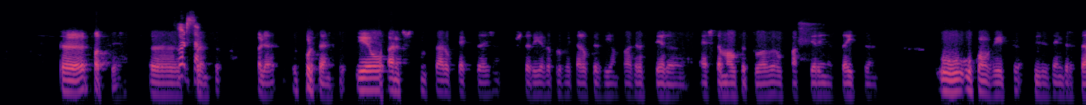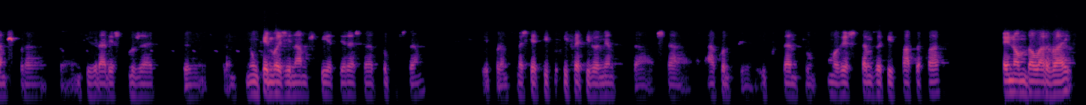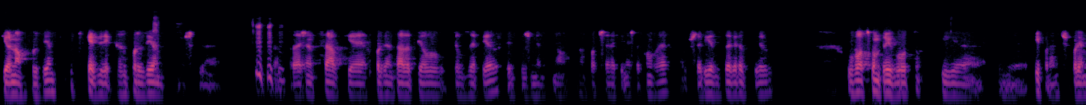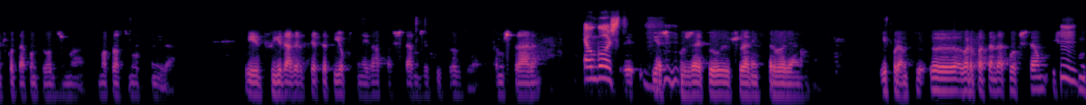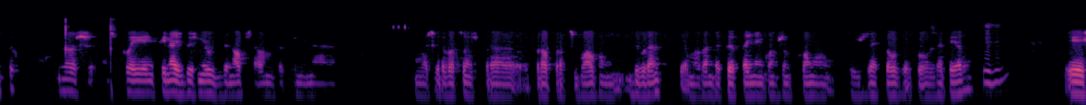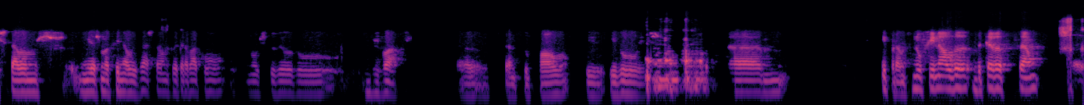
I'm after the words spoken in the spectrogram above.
Uh, pode ser. Uh, Força. Pronto. Olha, portanto, eu antes de começar o que é que seja, gostaria de aproveitar a ocasião para agradecer a esta malta toda o facto de terem aceito o, o convite que lhes endereçamos para, para integrar este projeto. Que, nunca imaginámos que ia ter esta proporção, e pronto, mas que é, tipo, efetivamente está, está a acontecer. E, portanto, uma vez que estamos aqui face a face, em nome da Larvei, que eu não represento, quer dizer que represento, mas que Portanto, a gente sabe que é representada pelo, pelo Zé Pedro, que infelizmente não, não pode estar aqui nesta conversa. Eu gostaria de vos agradecer o vosso contributo e, uh, e, pronto, esperemos contar com todos numa, numa próxima oportunidade. E de seguida agradecer-te a ti a oportunidade para estarmos aqui todos a, a mostrar é um gosto. este projeto Chorarem-se Trabalhando. E pronto, uh, agora passando à tua questão, isto hum. começou nós, acho que foi em finais de 2019, estávamos a terminar umas gravações para, para o próximo álbum de Grande, que é uma banda que eu tenho em conjunto com o José Souza e com o José Pedro. Uhum. E estávamos mesmo a finalizar, estávamos a gravar com, no estúdio do, dos Vagos, uh, portanto, do Paulo e, e do Luís. Um, e pronto, no final de, de cada sessão,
